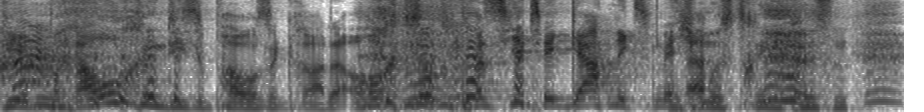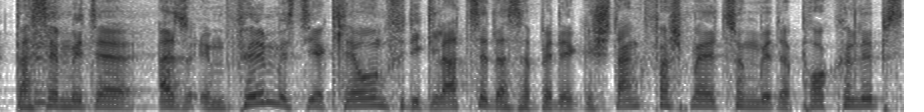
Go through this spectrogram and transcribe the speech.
wir brauchen diese Pause gerade auch, sonst passiert hier gar nichts mehr. Ich muss dringend pissen. Dass er mit der, also im Film ist die Erklärung für die Glatze, dass er bei der Gestankverschmelzung mit Apocalypse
